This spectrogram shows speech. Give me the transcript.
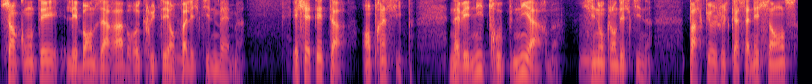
sans compter les bandes arabes recrutées en Palestine même. Et cet État, en principe, n'avait ni troupes ni armes, sinon clandestines, parce que jusqu'à sa naissance,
